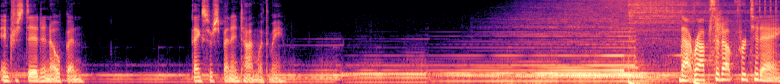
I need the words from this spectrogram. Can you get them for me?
interested and open. Thanks for spending time with me. That wraps it up for today.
